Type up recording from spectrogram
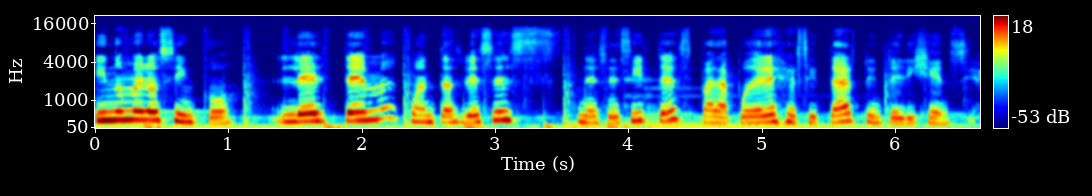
Y número 5. Lee el tema cuantas veces necesites para poder ejercitar tu inteligencia.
